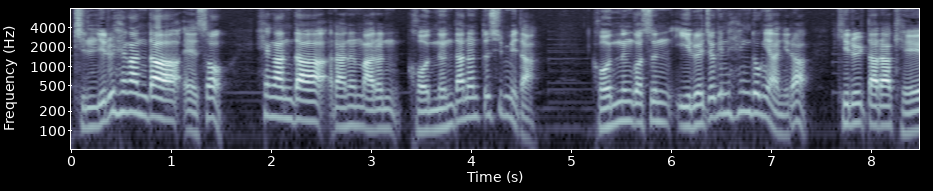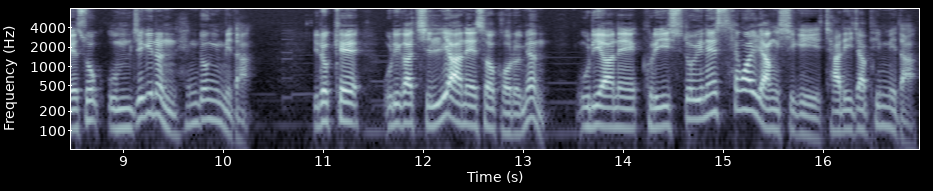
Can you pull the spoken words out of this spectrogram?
진리를 행한다에서 행한다라는 말은 걷는다는 뜻입니다. 걷는 것은 일회적인 행동이 아니라 길을 따라 계속 움직이는 행동입니다. 이렇게 우리가 진리 안에서 걸으면 우리 안에 그리스도인의 생활 양식이 자리 잡힙니다.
